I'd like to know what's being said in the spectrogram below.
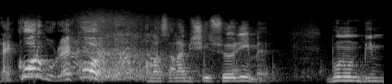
Rekor bu, rekor. Ama sana bir şey söyleyeyim mi? Bunun bin...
